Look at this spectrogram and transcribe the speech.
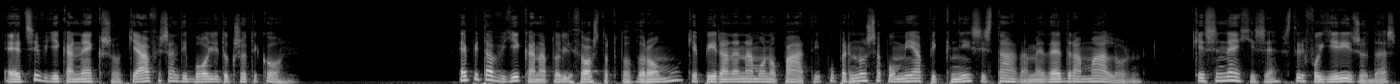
Έτσι βγήκαν έξω και άφησαν την πόλη των ξωτικών. Έπειτα βγήκαν από το λιθόστρωτο δρόμο και πήραν ένα μονοπάτι που περνούσε από μία πυκνή συστάδα με δέντρα μάλορν και συνέχιζε στριφογυρίζοντας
